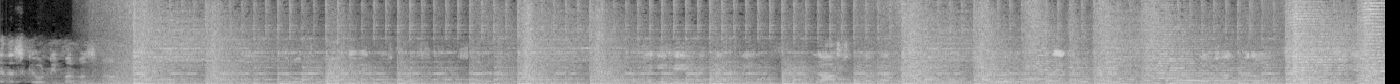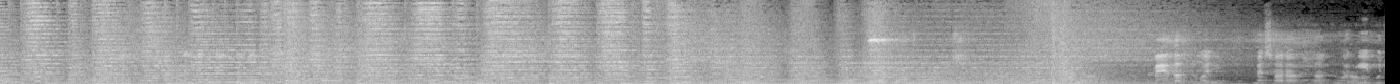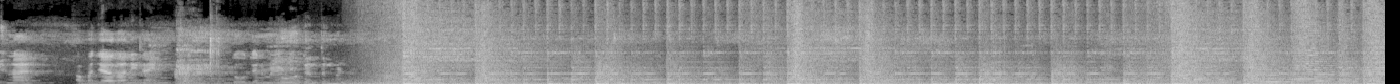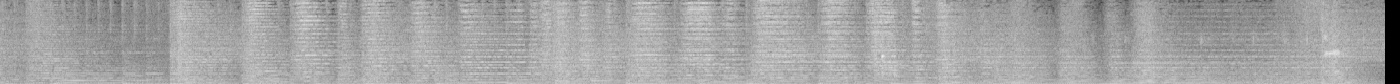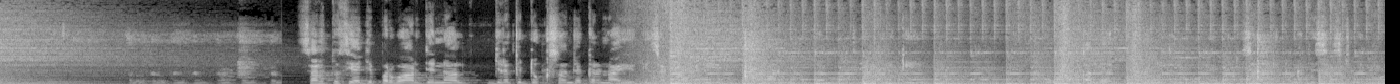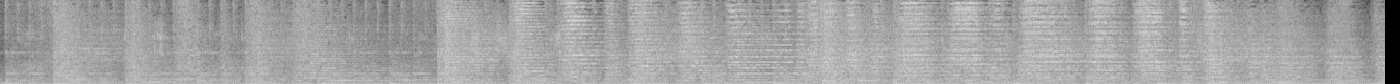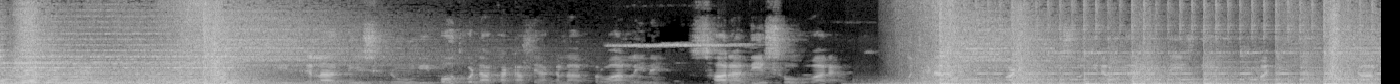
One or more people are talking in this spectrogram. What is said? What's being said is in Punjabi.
ਕਹਿੰਦੇ ਸਿਕਿਉਰਿਟੀ ਪਰਪਸ ਨਾਲ ਫਿਰ ਉੱਥੇ ਆ ਕੇ ਵੀ ਕੁਛ ਸਾਰੇ ਲੱਗੀ ਕਿ ਆਈ ਥਿੰਕ ਕਿ ਲਾਸਟ ਮੁਲਾਕਾਤ ਆਪਾਂ ਜ਼ਿਆਦਾ ਨਹੀਂ ਟਾਈਮ 2-3 ਮਿੰਟ ਦੋ ਤਿੰਨ ਤਿੰਨ ਮਿੰਟ। ਸਰ, ਤੁਸੀਂ ਅੱਜ ਪਰਿਵਾਰ ਦੇ ਨਾਲ ਜਿਹੜਾ ਕਿ ਦੁੱਖ ਸਾਂਝਾ ਕਰਨ ਆਏ ਹੋ ਕਿ ਸਾਡਾ ਜਿਹੜੇ ਮਾਨਯੋਗ ਸਾਰਾ ਹੈ। ਉਹ ਜਿਹੜਾ ਮਾੜੀ ਮੋਟੀ ਸੋਚੀ ਰੱਖਦਾ ਹੈ ਦੇਸ਼ ਦੀ ਅੱਜ ਚਾਰ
